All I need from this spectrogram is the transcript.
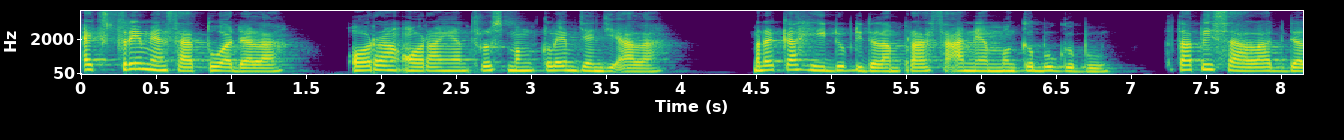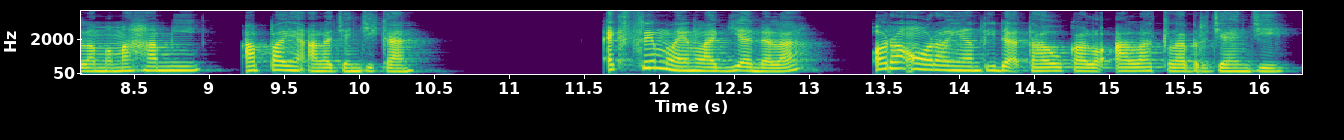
Ekstrim yang satu adalah orang-orang yang terus mengklaim janji Allah. Mereka hidup di dalam perasaan yang menggebu-gebu, tetapi salah di dalam memahami apa yang Allah janjikan. Ekstrim lain lagi adalah orang-orang yang tidak tahu kalau Allah telah berjanji.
